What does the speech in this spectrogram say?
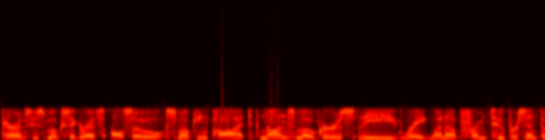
parents who smoke cigarettes also smoking pot. Non smokers, the rate went up from 2% to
